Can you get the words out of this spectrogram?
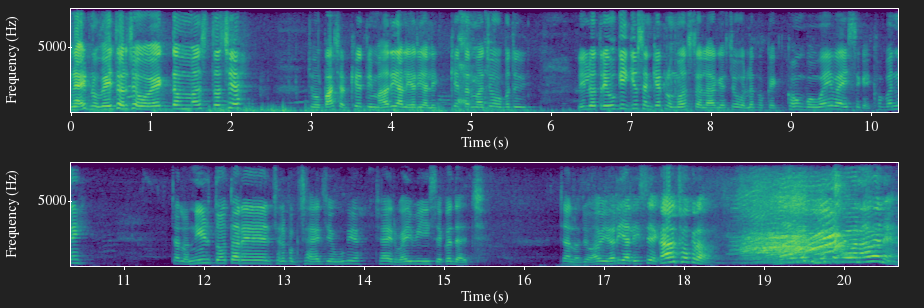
અને આટલું વેધર જો એકદમ મસ્ત છે. જો પાછળ ખેતીમાં હરિયાળી હરિયાળી ખેતરમાં જો બધું લીલોતરી ઉગી ગયું છે ને કેટલું મસ્ત લાગે. જો લગભગ કંઈક ઘઉં બહુ વાઈવાય છે કંઈ ખબર નહીં. ચાલો, નીણ તો અત્યારે લગભગ જાહેર જેવું છે. જાહેર વાવી છે કદાચ. ચાલો, જો આવી હરિયાળી છે. કાં છોકરા બારીએથી મસ્ત પવન આવે ને?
